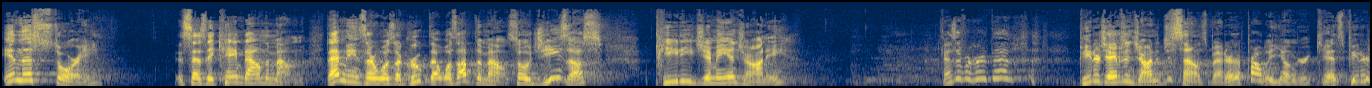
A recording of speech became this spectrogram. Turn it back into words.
In this story, it says they came down the mountain. That means there was a group that was up the mountain. So Jesus, Petey, Jimmy, and Johnny. You guys ever heard that? Peter, James, and John, it just sounds better. They're probably younger kids. Peter,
